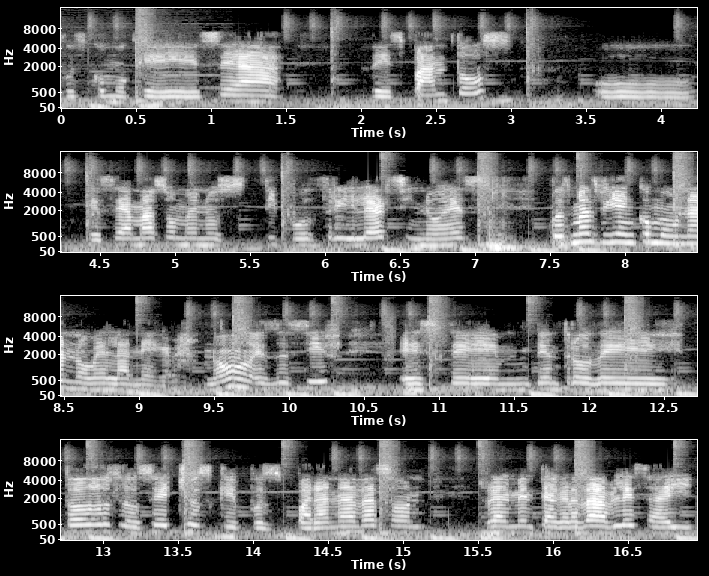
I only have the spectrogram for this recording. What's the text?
pues como que sea de espantos o que sea más o menos tipo thriller, sino es pues más bien como una novela negra, ¿no? Es decir, este dentro de todos los hechos que pues para nada son realmente agradables, hay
